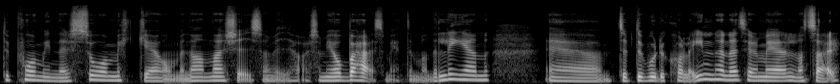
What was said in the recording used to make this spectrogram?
du påminner så mycket om en annan tjej som vi har som jobbar här som heter Madeleine. Eh, typ du borde kolla in henne till och med eller något så här.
